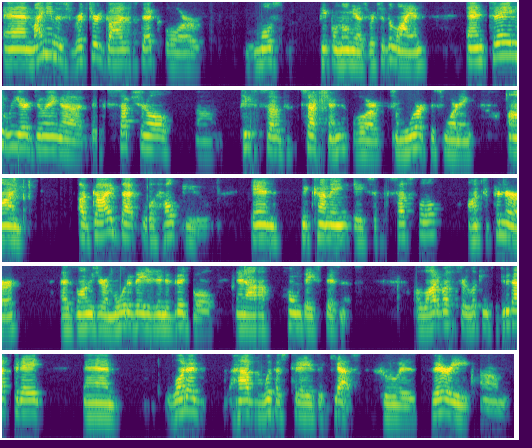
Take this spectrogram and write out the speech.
And my name is Richard Gosdick, or most people know me as Richard the Lyon. And today we are doing an exceptional um, piece of session or some work this morning on a guide that will help you in becoming a successful entrepreneur as long as you're a motivated individual in a home-based business. A lot of us are looking to do that today. And what I have with us today is a guest who is very um,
